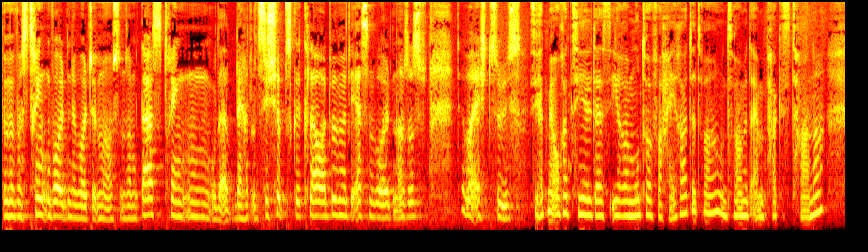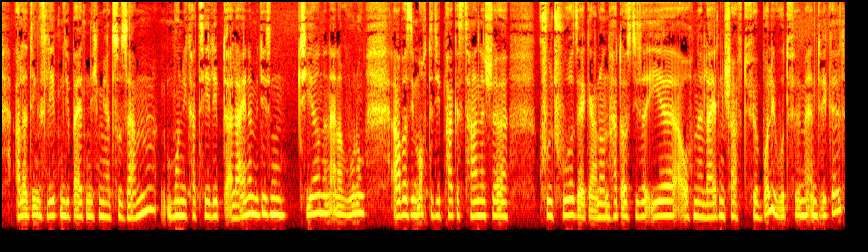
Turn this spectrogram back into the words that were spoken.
wenn wir was trinken wollten, der wollte immer aus unserem Glas trinken oder der hat uns die Chips geklaut, wenn wir die essen wollten. Also es, der war echt süß. Sie hat mir auch erzählt, dass ihre Mutter verheiratet war und zwar mit einem Pakistaner. Allerdings lebten die beiden nicht mehr zusammen. Monika C. lebte alleine mit diesen Tieren in einer Wohnung, aber sie mochte die pakistanische Kultur sehr gerne und hat aus dieser Ehe auch eine Leidenschaft für Bollywood-Filme entwickelt.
